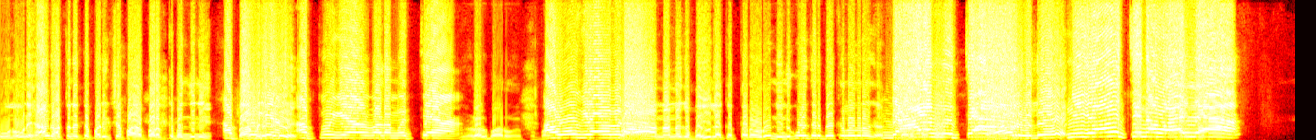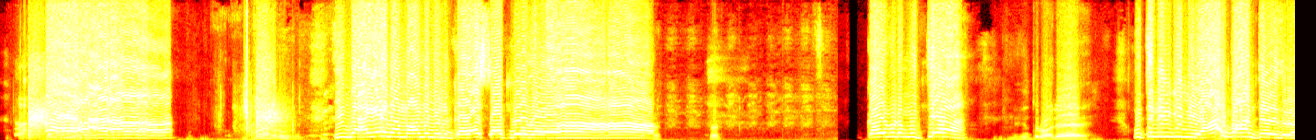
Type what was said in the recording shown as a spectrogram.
ಅವನು ಹೆಂಗ್ ಹತ್ತನೈತೆ ಪರೀಕ್ಷೆ ಬರಕ್ಕೆ ಬಂದಿನಿ. ಅಪ್ಪಗೆ ಹೇಳ್ಬೇಡ ಮತ್ತೆ. ಹೇಳಲ್ ಬಾರೋ. ಅವಾಗ ನನಗ ಬೈಲಕತ್ತಾರ ಅವ್ರು ನಿನಗೂ ಒಂಥರ ಬೇಕಲ್ಲ ಅದ್ರಾಗ? ಒಲೆ. ಹಿಂಗಾಗಿ ನಮ್ಮ ಮಾಮ ನಿನ್ ಕೈ ಸಾಕ್ಬೋದ ಕೈ ಬಿಡು ಮುತ್ಯ. ನಿಂತ್ರು ಅಲೇ. ಮುತ್ಯ ನಿನ್ಗೆ ಇಲ್ಲಿ ಯಾರು ಬಾ ಅಂತ ಹೇಳಿದ್ರು?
